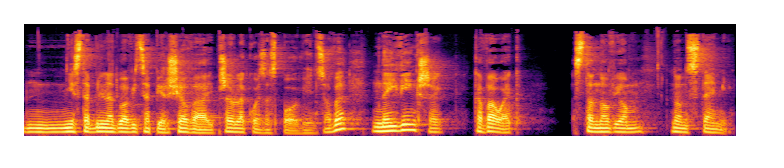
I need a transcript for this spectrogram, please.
niestabilna dławica piersiowa i przewlekłe zespoły wieńcowe, największy kawałek stanowią non-STEMI.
